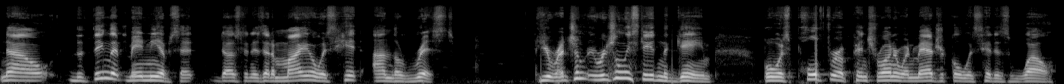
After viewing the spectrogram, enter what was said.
Now, the thing that made me upset, Dustin, is that Amaya was hit on the wrist. He originally originally stayed in the game, but was pulled for a pinch runner when Madrigal was hit as well.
